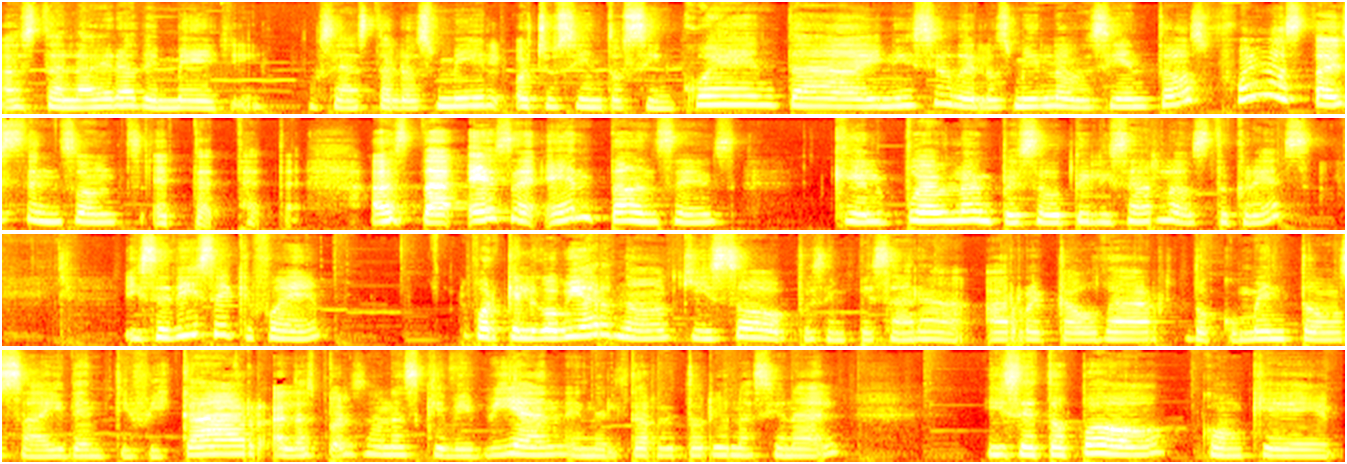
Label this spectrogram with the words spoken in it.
hasta la era de Meiji, o sea, hasta los 1850, inicio de los 1900, fue hasta ese entonces, hasta ese entonces que el pueblo empezó a utilizarlos, ¿tú crees? Y se dice que fue porque el gobierno quiso pues empezar a, recaudar documentos, a identificar a las personas que vivían en el territorio nacional y se topó con que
